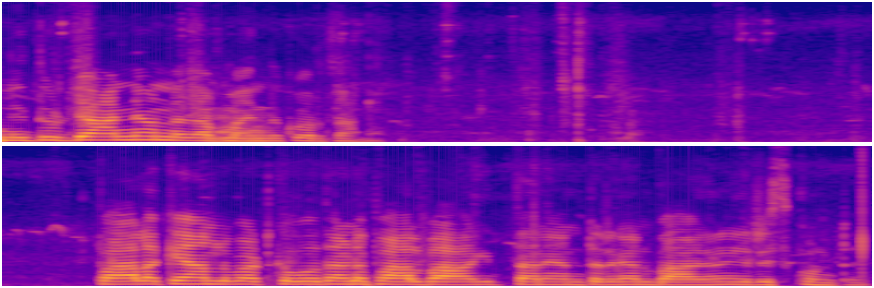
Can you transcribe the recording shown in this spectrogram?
నీ దుడ్డ అన్నీ ఉన్నది అమ్మా ఎందుకు కొడతాను పాల క్యాన్లు పట్టుకుపోతాంటే పాలు బాగా ఇస్తానే అంటారు కానీ బాగానే రిస్క్ ఉంటుంది.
